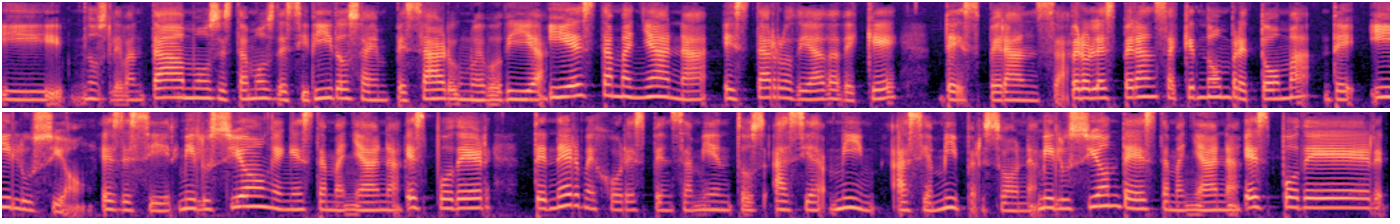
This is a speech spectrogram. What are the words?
y nos levantamos, estamos decididos a empezar un nuevo día y esta mañana está rodeada de qué? de esperanza. Pero la esperanza, ¿qué nombre toma? De ilusión. Es decir, mi ilusión en esta mañana es poder tener mejores pensamientos hacia mí, hacia mi persona. Mi ilusión de esta mañana es poder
